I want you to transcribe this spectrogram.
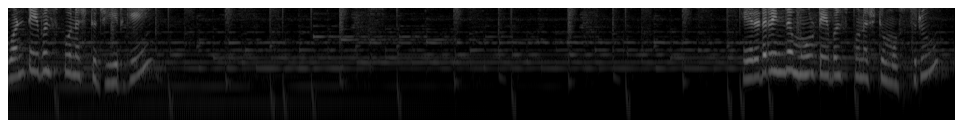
ಒನ್ ಟೇಬಲ್ ಸ್ಪೂನಷ್ಟು ಜೀರಿಗೆ. ಎರಡರಿಂದ ಮೂರು ಟೇಬಲ್ ಸ್ಪೂನಷ್ಟು ಮೊಸರು.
